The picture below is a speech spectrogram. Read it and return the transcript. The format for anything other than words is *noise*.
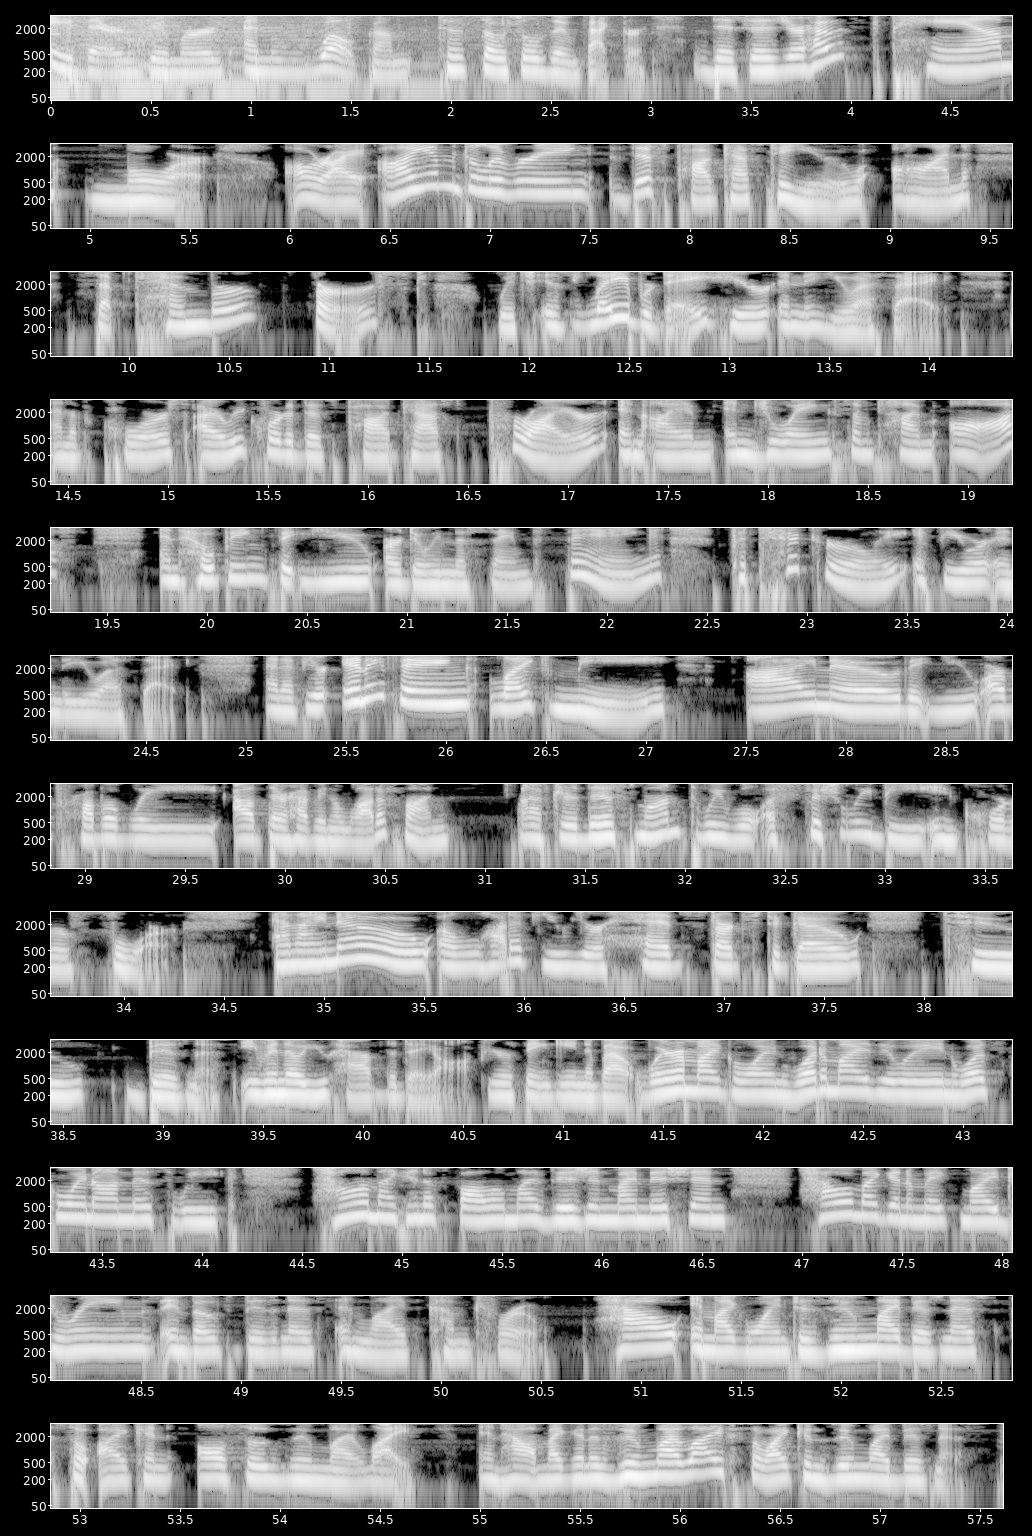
Hey there, Zoomers, and welcome to Social Zoom Factor. This is your host, Pam Moore. All right, I am delivering this podcast to you on September 1st, which is Labor Day here in the USA. And of course, I recorded this podcast prior and I am enjoying some time off and hoping that you are doing the same thing, particularly if you are in the USA. And if you're anything like me, I know that you are probably out there having a lot of fun. After this month, we will officially be in quarter four. And I know a lot of you, your head starts to go to business, even though you have the day off. You're thinking about where am I going? What am I doing? What's going on this week? How am I going to follow my vision, my mission? How am I going to make my dreams in both business and life come true? How am I going to zoom my business so I can also zoom my life? And how am I going to zoom my life so I can zoom my business?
